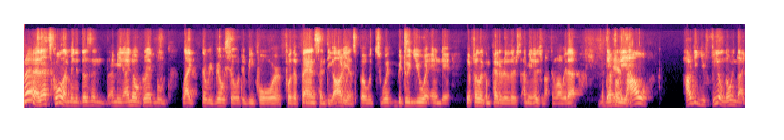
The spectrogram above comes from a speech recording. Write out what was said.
Yeah, that's cool. I mean, it doesn't. I mean, I know Greg will like the reveal show to be for for the fans and the audience, but with, with between you and the, your fellow competitor, there's. I mean, there's nothing wrong with that. Definitely. How how did you feel knowing like,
